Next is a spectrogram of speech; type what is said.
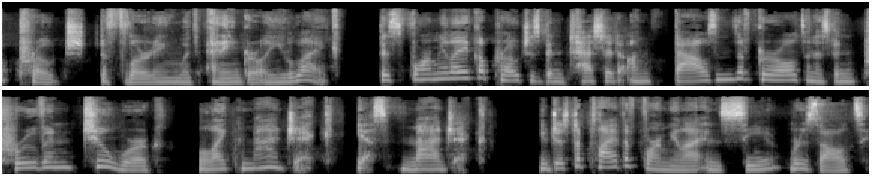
approach to flirting with any girl you like. This formulaic approach has been tested on thousands of girls and has been proven to work like magic. Yes, magic. You just apply the formula and see results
